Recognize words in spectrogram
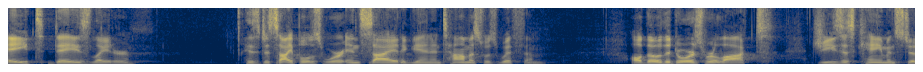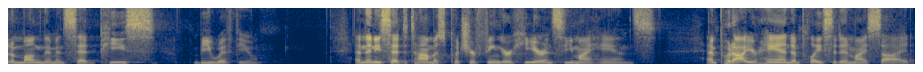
Eight days later, his disciples were inside again, and Thomas was with them. Although the doors were locked, Jesus came and stood among them and said, Peace be with you. And then he said to Thomas, Put your finger here and see my hands, and put out your hand and place it in my side.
